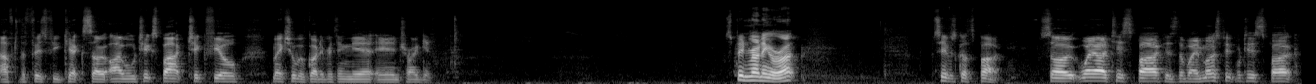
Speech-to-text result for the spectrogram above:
after the first few kicks, so I will check spark, check fuel, make sure we've got everything there, and try again. It's been running alright. See if it's got spark. So, way I test spark is the way most people test spark.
